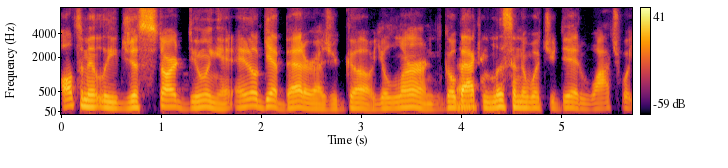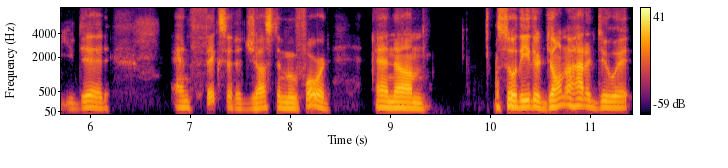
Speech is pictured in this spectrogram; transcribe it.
ultimately, just start doing it and it'll get better as you go. You'll learn. Go yeah. back and listen to what you did, watch what you did, and fix it, adjust, and move forward. And um, so they either don't know how to do it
